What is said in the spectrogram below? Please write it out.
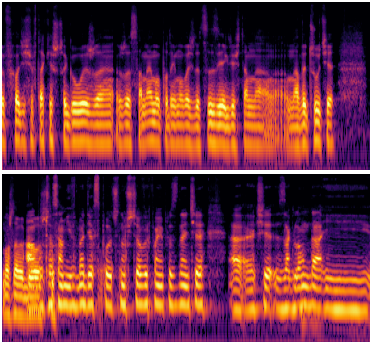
e, wchodzi się w takie szczegóły, że, że samemu podejmować decyzje gdzieś tam na, na, na wyczucie można by było... Albo czasami w mediach społecznościowych, panie prezydencie, e, jak się zagląda i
